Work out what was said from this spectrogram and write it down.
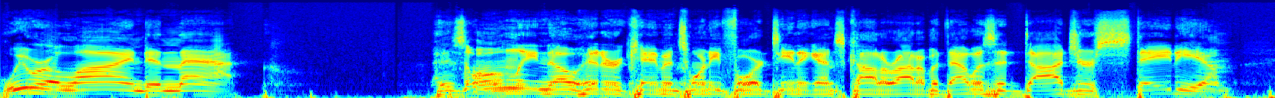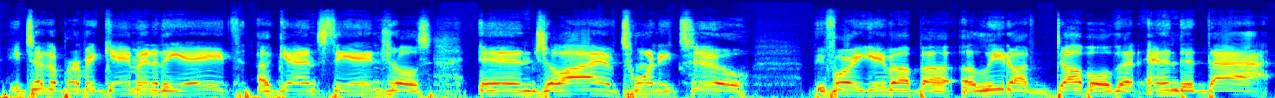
We were aligned in that. His only no hitter came in 2014 against Colorado, but that was at Dodger Stadium. He took a perfect game into the eighth against the Angels in July of 22 before he gave up a, a leadoff double that ended that.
